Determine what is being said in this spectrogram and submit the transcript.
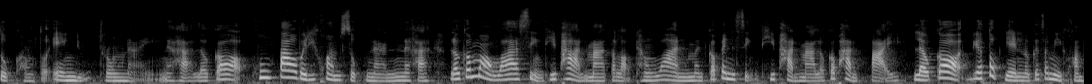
สุขของตัวเองอยู่ตรงไหนนะคะ แล้วก็พุ่งเป้าไปที่ความสุขนั้นนะคะ แล้วก็มองว่าสิ่งที่ผ่านมาตลอดทั้งวัน มันก็เป็นสิ่งที่ผ่านมาแล้วก็ผ่านไป แล้วก็เดี๋ยวตกเย็นเราก็จะมีความ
